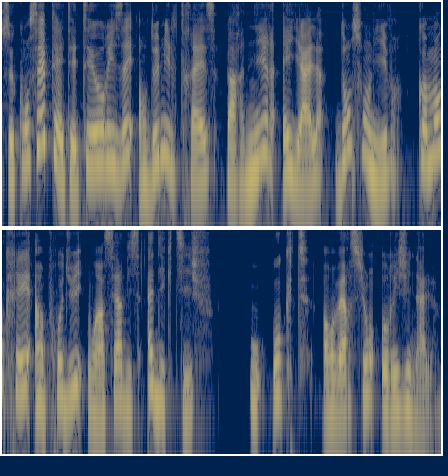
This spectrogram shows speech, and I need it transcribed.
Ce concept a été théorisé en 2013 par Nir Eyal dans son livre Comment créer un produit ou un service addictif, ou Hooked en version originale.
